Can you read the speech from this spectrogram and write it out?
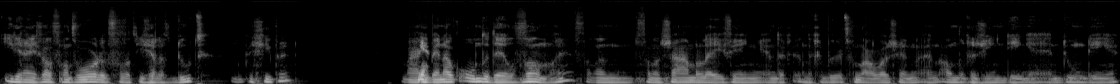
Iedereen is wel verantwoordelijk voor wat hij zelf doet, in principe. Maar Ja. je bent ook onderdeel van, hè, van, een, van een samenleving. En er, en er gebeurt van alles. En, en anderen zien dingen en doen dingen.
